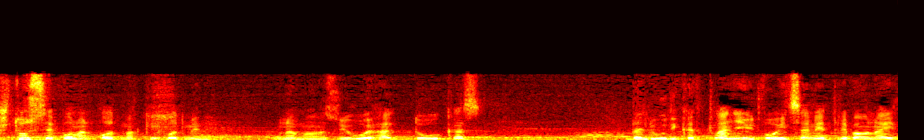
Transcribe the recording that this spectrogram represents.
što se bolan odmake od mene? u namazu. I ovo je dokaz da ljudi kad klanjaju dvojica ne treba onaj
